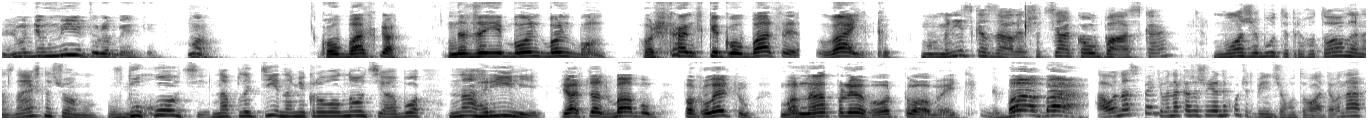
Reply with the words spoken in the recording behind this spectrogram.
Люди вміють робити. Мо. Ковбаска. Не заїбон бон-бон. Оштанські ковбаси лайк. Мені сказали, що ця ковбаска може бути приготовлена, знаєш на чому? В духовці, на плиті, на мікроволновці або на грілі. Я зараз бабу покличу, вона приготовить. Баба! А вона спить, вона каже, що я не хочу тобі нічого готувати. Вона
